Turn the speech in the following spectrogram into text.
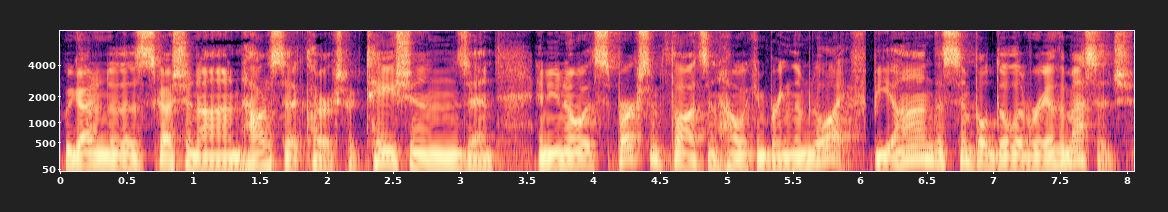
We got into the discussion on how to set clear expectations, and, and you know, it sparked some thoughts on how we can bring them to life beyond the simple delivery of the message.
